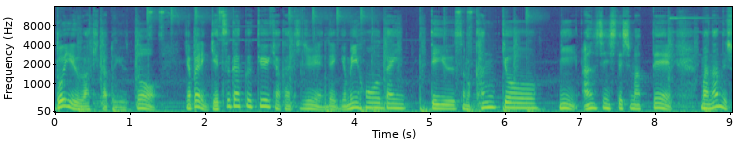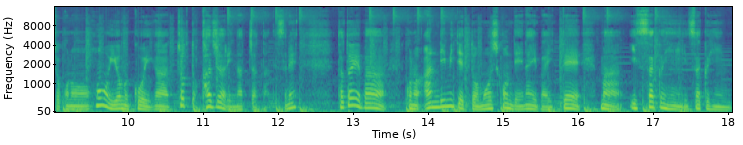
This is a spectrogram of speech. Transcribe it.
どういうわけかというとやっぱり月額980円で読み放題っていうその環境に安心してしまってまあ何でしょうこの本を読む行為がちょっとカジュアルになっちゃったんですね。例えばこのアンリミテッドを申し込んでいない場合ってまあ1作品1作品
